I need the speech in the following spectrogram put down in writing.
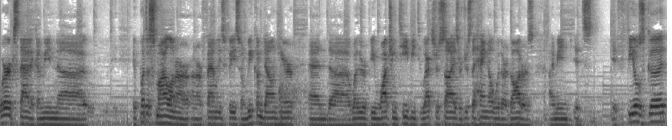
We're ecstatic. I mean, uh, it puts a smile on our on our family's face when we come down here and uh, whether it be watching TV to exercise or just to hang out with our daughters. I mean, it's it feels good.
